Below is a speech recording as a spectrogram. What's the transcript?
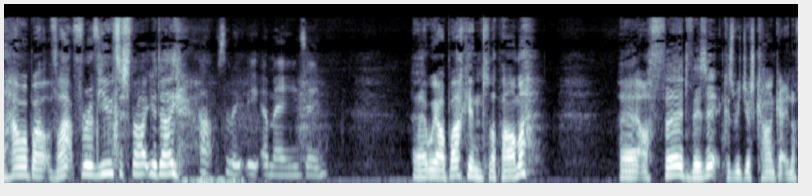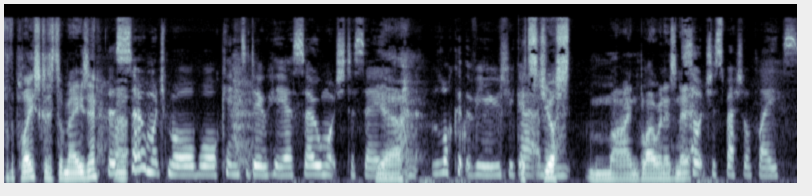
And how about that for a view to start your day? Absolutely amazing. Uh, we are back in La Palma. Uh, our third visit because we just can't get enough of the place because it's amazing. There's Uh, so much more walking to do here, so much to see. Yeah. And look at the views you get. it's I mean, just mind blowing, isn't it? such a special place.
